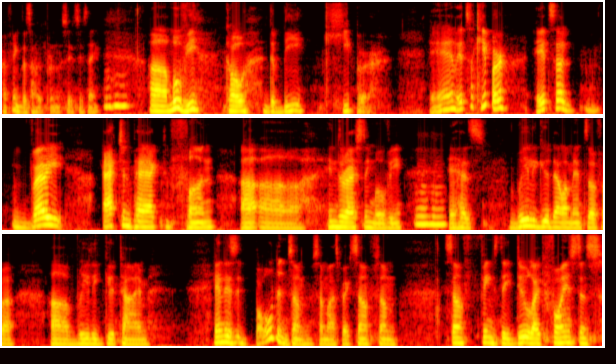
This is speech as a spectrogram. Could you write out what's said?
I think that's how I pronounce his name, uh, movie called The Beekeeper. And it's a keeper. It's a very action packed, fun, uh, uh, interesting movie. It has really good elements of a, a really good time. And it's bold in some some aspects. Some some some things they do, like for instance,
